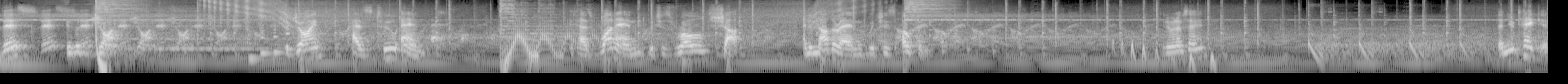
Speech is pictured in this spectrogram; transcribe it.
This, is a joint. The joint has two ends. It has one end which is rolled shut and another end which is open. You know what I'm saying? Then you take it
